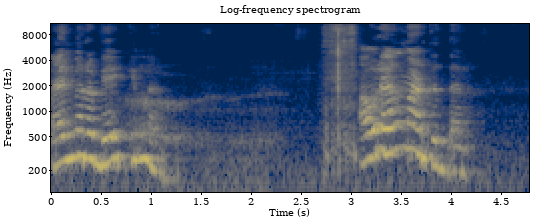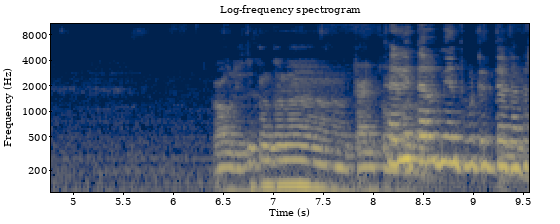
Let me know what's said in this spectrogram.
ಟೈಮ್ ಯಾರ ಬೇಕಿಲ್ಲ. ಅವ್ರು ಹೆಂಗ್ ಮಾಡ್ತಿದ್ದಾರೆ? ಅವ್ರು ಇದಕ್ಕಂತನ ಟೈಮ್ ತಲೆ ತರದ್ ನಿಂತು ಬಿಟ್ಟಿದ್ದಾಗ ಅದ್ರ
